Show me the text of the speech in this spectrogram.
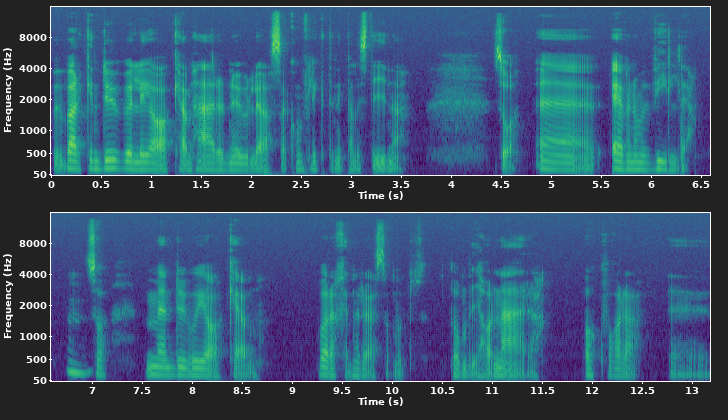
varken du eller jag kan här och nu lösa konflikten i Palestina. Så, eh, även om vi vill det. Mm. Så, men du och jag kan vara generösa mot de vi har nära. Och vara, eh,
